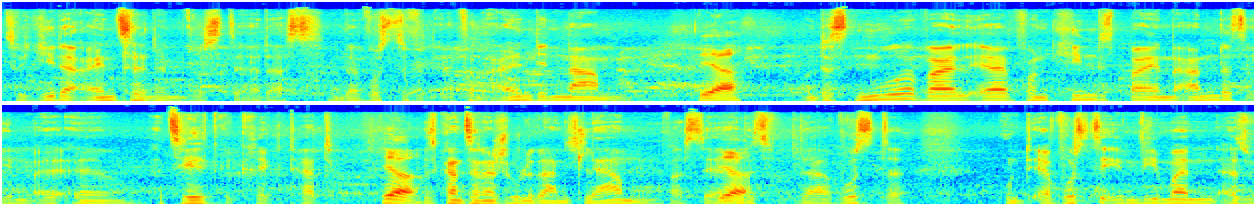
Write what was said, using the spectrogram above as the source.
Zu jeder einzelnen wusste er das. Und er wusste von allen den Namen. Ja, Und das nur, weil er von Kindesbeinen an das eben äh, erzählt gekriegt hat. Ja. Das kannst du in der Schule gar nicht lernen, was der Ja. da wusste. Und er wusste eben, wie man, also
